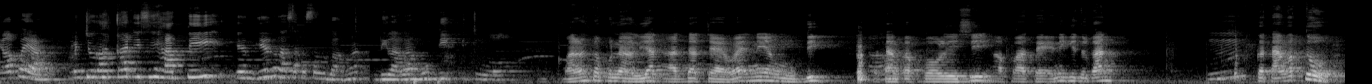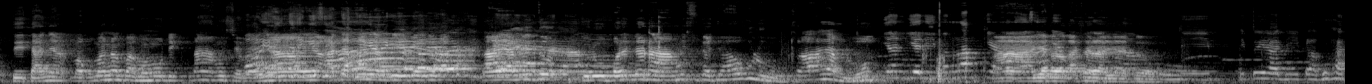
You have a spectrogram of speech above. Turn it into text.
yang apa ya mencurahkan isi hati yang dia ngerasa kesel banget dilarang mudik gitu loh Malah tuh pernah lihat ada cewek nih yang mudik ketangkap polisi apa TNI gitu kan hmm. ketangkap tuh ditanya mau ke mana mbak mau mudik nangis ya Oh, Mbaknya. yang ya. ada kan yang iya, di iya, gitu iya, kan iya. nah yang Iya, itu iya. dulu balik dia nangis sudah jauh lu sayang lu yang dia di Merak ya Ah, iya, kalau nggak salah ya itu. di itu ya di pelabuhan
